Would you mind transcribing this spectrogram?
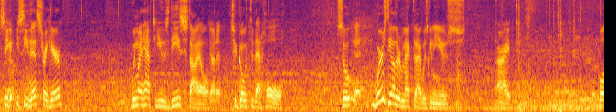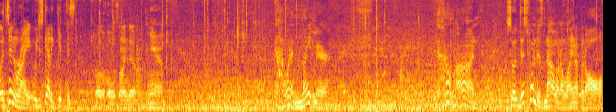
So you, you see this right here? We might have to use these style Got it. to go through that hole. So, Okay. where's the other mech that I was gonna use? All right. Well, it's in right. We just got to get this. All the holes lined up. Yeah. What a nightmare. Come on. So this one does not want to line up at all.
